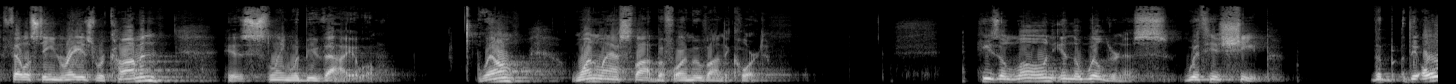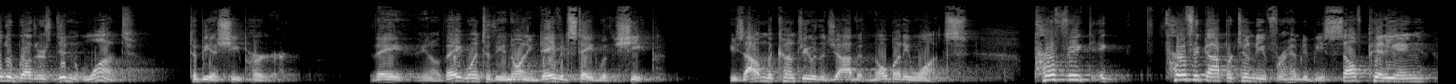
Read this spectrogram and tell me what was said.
Philistine raids were common, his sling would be valuable. Well, one last thought before I move on to court. He's alone in the wilderness with his sheep. The, the older brothers didn't want to be a sheep herder. They, you know, they went to the anointing. David stayed with the sheep. He's out in the country with a job that nobody wants. Perfect, perfect opportunity for him to be self-pitying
